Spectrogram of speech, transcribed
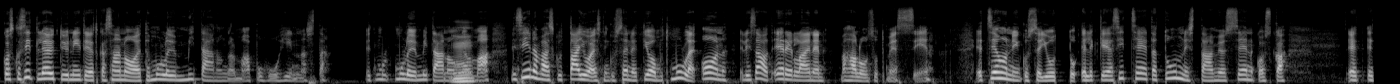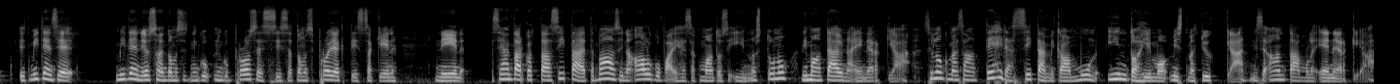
Koska sitten löytyy niitä, jotka sanoo, että mulla ei ole mitään ongelmaa puhua hinnasta. Että mulla ei ole mitään mm. ongelmaa. Mm. Niin siinä vaiheessa, kun tajuaisi niinku sen, että joo, mutta mulle on, eli sä oot erilainen, mä haluan sut messiin. Et se on niinku se juttu. Eli ja sitten se, että tunnistaa myös sen, koska et, et, et miten se, miten jossain tuommoisessa niinku, niinku prosessissa, tuommoisessa projektissakin, niin sehän tarkoittaa sitä, että mä oon siinä alkuvaiheessa, kun mä oon tosi innostunut, niin mä oon täynnä energiaa. Silloin kun mä saan tehdä sitä, mikä on mun intohimo, mistä mä tykkään, niin se antaa mulle energiaa.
